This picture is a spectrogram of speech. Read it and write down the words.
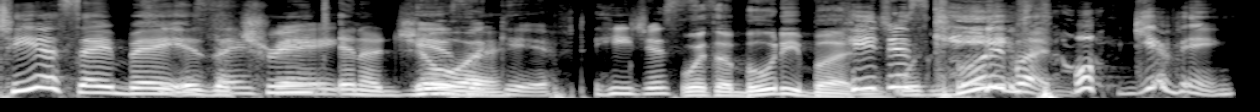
TSA Bae is a treat Bay and a Is joy. a gift. He just, With a booty button. he just with keeps booty button. on giving.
